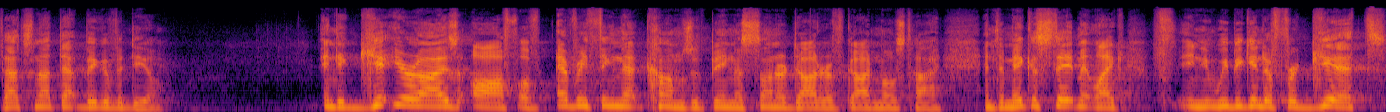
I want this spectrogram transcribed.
that's not that big of a deal and to get your eyes off of everything that comes with being a son or daughter of God Most High. And to make a statement like, we begin to forget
